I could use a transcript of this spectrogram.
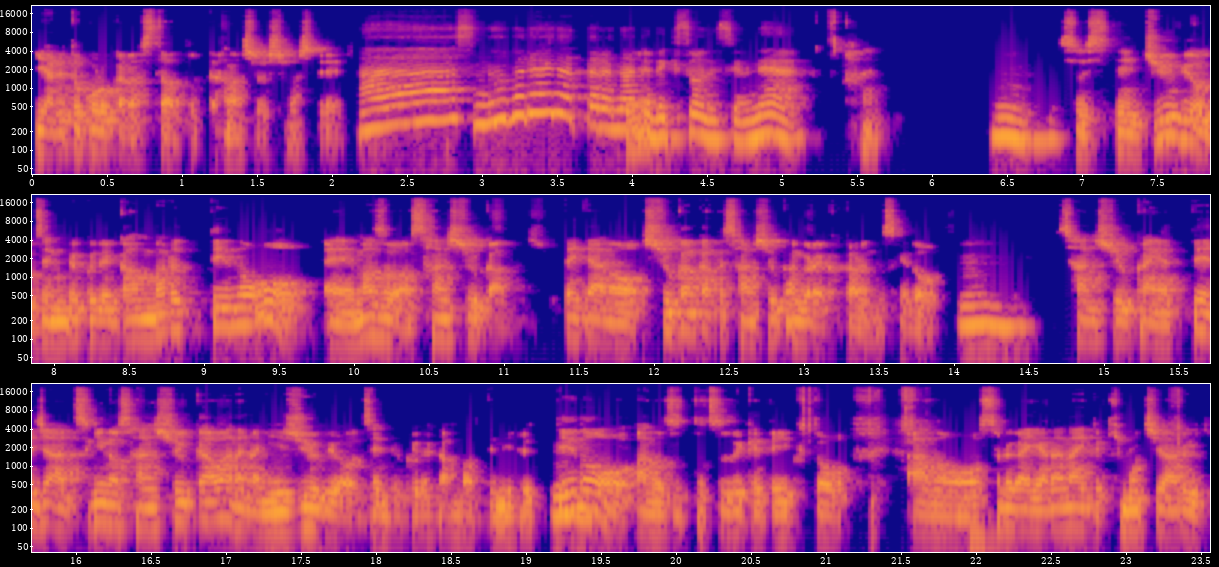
やるところからスタートって話をしまして。ああ、そのぐらいだったらなんかできそうですよね。そして10秒全力で頑張るっていうのを、えー、まずは3週間。大体あの、習慣化って3週間ぐらいかかるんですけど、うん、3週間やって、じゃあ次の3週間はなんか20秒全力で頑張ってみるっていうのを、うん、あの、ずっと続けていくと、あの、それがやらないと気持ち悪いって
